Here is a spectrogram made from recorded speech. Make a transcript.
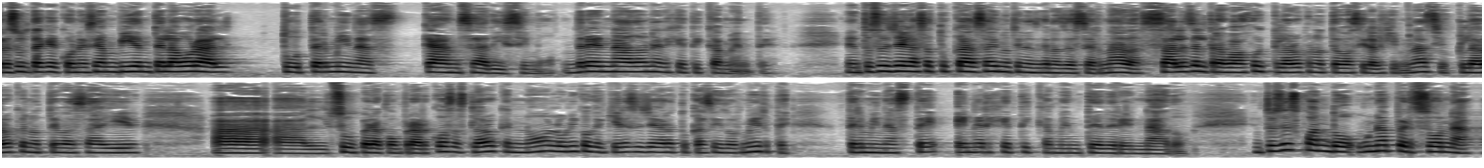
resulta que con ese ambiente laboral tú terminas cansadísimo, drenado energéticamente. Entonces llegas a tu casa y no tienes ganas de hacer nada. Sales del trabajo y claro que no te vas a ir al gimnasio, claro que no te vas a ir al súper a comprar cosas. Claro que no, lo único que quieres es llegar a tu casa y dormirte. Terminaste energéticamente drenado. Entonces cuando una persona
